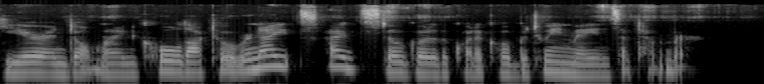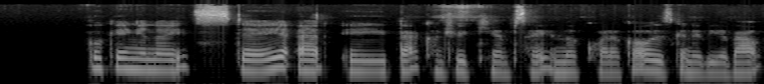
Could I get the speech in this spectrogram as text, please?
gear and don't mind cold October nights, I'd still go to the Quetico between May and September. Booking a night stay at a backcountry campsite in the Quetico is going to be about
